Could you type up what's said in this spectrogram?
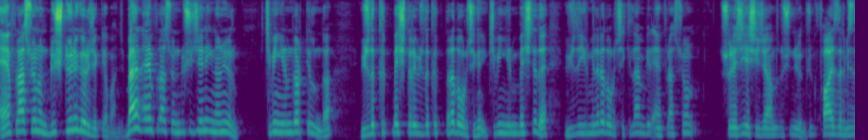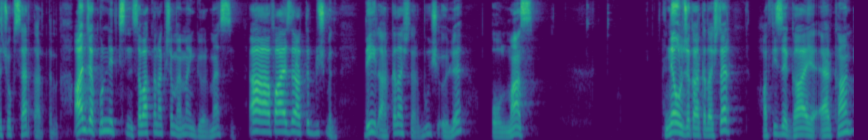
enflasyonun düştüğünü görecek yabancı. Ben enflasyonun düşeceğine inanıyorum. 2024 yılında %45'lere %40'lara doğru çekilen, 2025'te de %20'lere doğru çekilen bir enflasyon süreci yaşayacağımızı düşünüyorum. Çünkü faizleri biz de çok sert arttırdık. Ancak bunun etkisini sabahtan akşama hemen görmezsin. Aa faizler arttı düşmedi. Değil arkadaşlar bu iş öyle olmaz. Ne olacak arkadaşlar? Hafize Gaye Erkan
